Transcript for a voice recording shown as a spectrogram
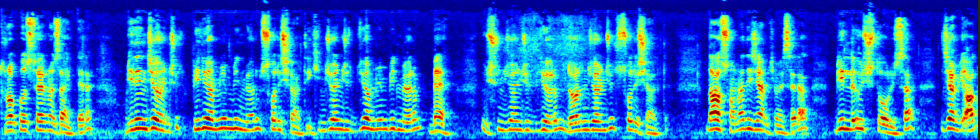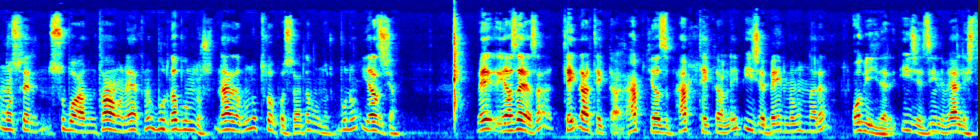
Troposferin özellikleri birinci öncül biliyor muyum bilmiyorum soru işareti. İkinci öncül biliyor muyum bilmiyorum B. Üçüncü öncül biliyorum. Dördüncü öncül soru işareti. Daha sonra diyeceğim ki mesela 1 ile 3 doğruysa diyeceğim ki atmosferin su buharının tamamına yakını burada bulunur. Nerede bulunur? Troposferde bulunur. Bunu yazacağım. Ve yaza yaza tekrar tekrar hep yazıp hep tekrarlayıp iyice beynime bunları o bilgileri iyice zihnime yerleştirdim.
